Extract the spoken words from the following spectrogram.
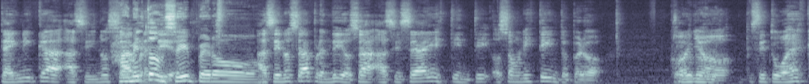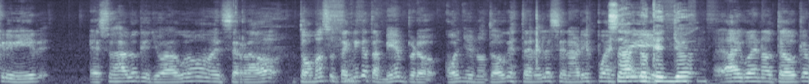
Técnica así no se ha Hamilton aprendido. sí, pero... Así no se ha aprendido, o sea, así sea instinti o sea, un instinto, pero coño, si tú vas a escribir, eso es algo que yo hago encerrado, toma su técnica también, pero coño, no tengo que estar en el escenario O expuesto sea, y- lo que yo, ay, bueno, tengo que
